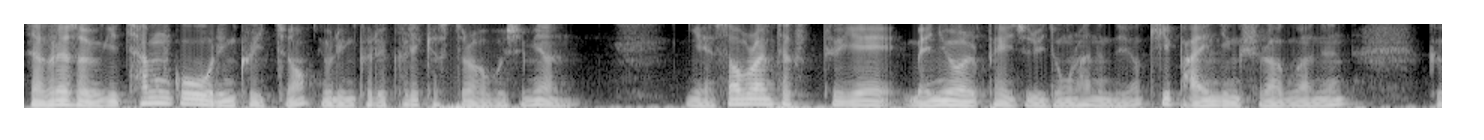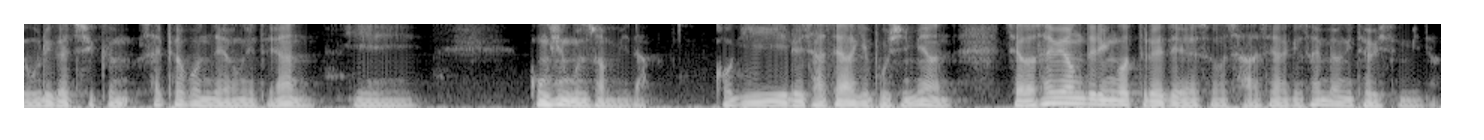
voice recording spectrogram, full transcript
자, 그래서 여기 참고 링크 있죠? 이 링크를 클릭해서 들어가 보시면 예, Sublime Text의 매뉴얼 페이지로 이동을 하는데요. Key Bindings라고 하는 그 우리가 지금 살펴본 내용에 대한 이 공식 문서입니다. 거기를 자세하게 보시면 제가 설명드린 것들에 대해서 자세하게 설명이 되어 있습니다.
